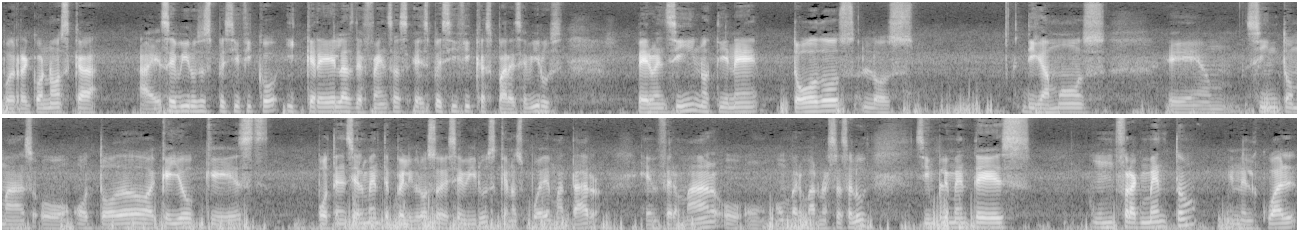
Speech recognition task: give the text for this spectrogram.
pues reconozca a ese virus específico y cree las defensas específicas para ese virus. Pero en sí no tiene todos los, digamos, Em, síntomas o, todo aquello que es potencialmente peligroso de ese virus que nos puede matar, enfermar o, o, mermar nuestra salud. Simplemente es un fragmento en el cual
